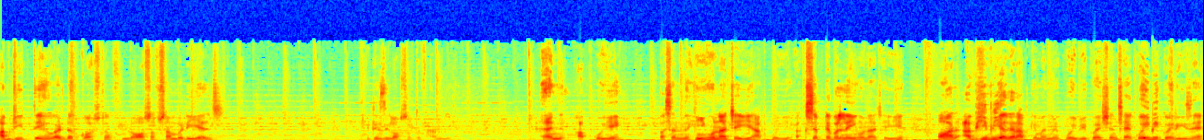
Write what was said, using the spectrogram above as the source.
आप जीतते हो at the cost of loss of somebody else it is the loss of the family and आपको ये पसंद नहीं होना चाहिए आपको ये एक्सेप्टेबल नहीं होना चाहिए और अभी भी अगर आपके मन में कोई भी क्वेश्चन है कोई भी क्वेरीज है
